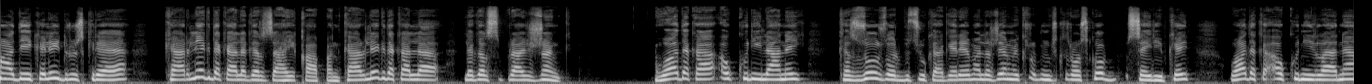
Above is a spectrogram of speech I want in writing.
مادەی کە لێی دروست کرایە کارلێک دەکات لەگەر زاهی قاپن کارلێک دەکات لە لەگەڵ سپرای ژەنگ وا دەکا ئەو کونیلانەی کە زۆر زۆر بچووکە ئەگەر ئێمە لە ژێر میکرۆسکۆپ سەیری بکەین وا دەکە ئەو کونیلانە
